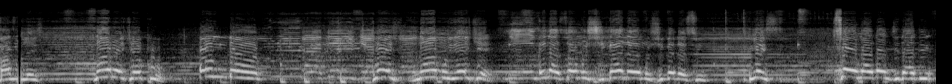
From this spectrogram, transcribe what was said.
Mas please. Na da ke ku, place namu yake, ina so mu shiga ne mu shiga da su. Please, so na dan ji daɗi.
